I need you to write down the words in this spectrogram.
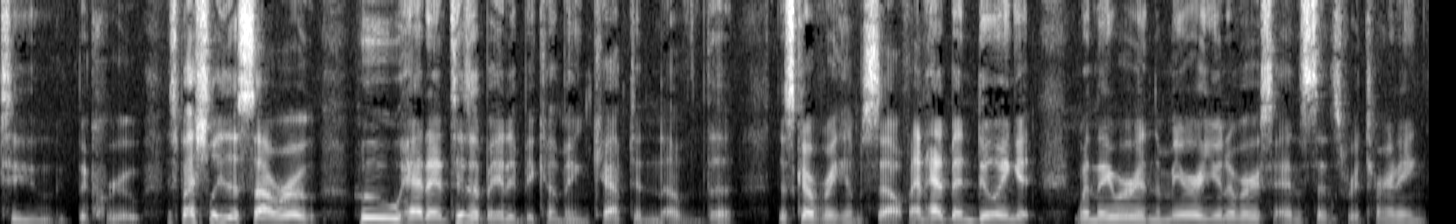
to the crew, especially the Saru, who had anticipated becoming captain of the Discovery himself and had been doing it when they were in the Mirror Universe and since returning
